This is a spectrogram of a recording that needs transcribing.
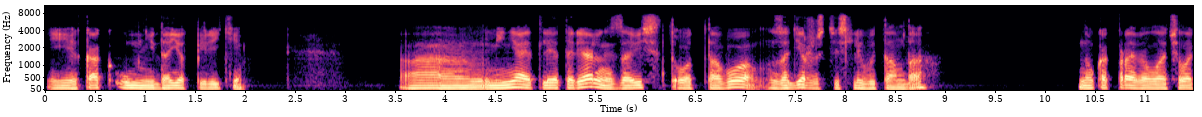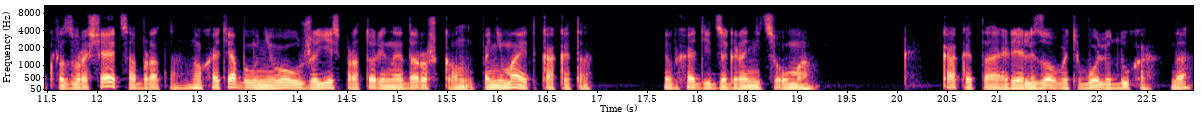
и как ум не дает перейти. А меняет ли это реальность, зависит от того, задержитесь ли вы там, да? Ну, как правило, человек возвращается обратно, но хотя бы у него уже есть проторенная дорожка, он понимает, как это выходить за границу ума, как это реализовывать волю духа, да,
